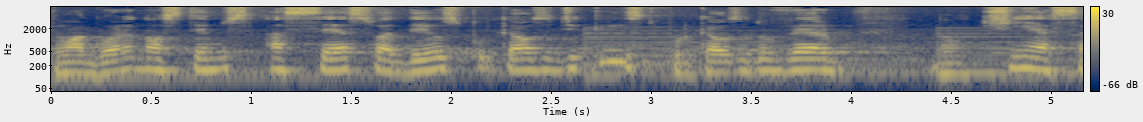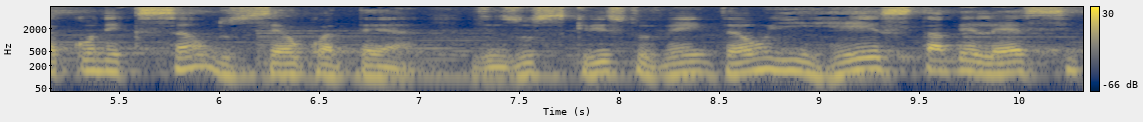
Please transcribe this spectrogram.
Então agora nós temos acesso a Deus por causa de Cristo, por causa do Verbo. Não tinha essa conexão do céu com a terra. Jesus Cristo vem então e restabelece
